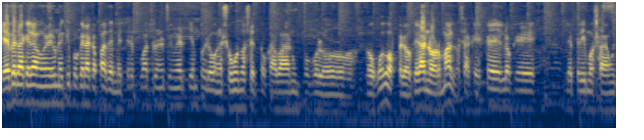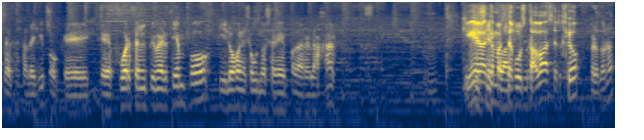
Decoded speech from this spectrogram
Y es verdad que era un equipo que era capaz de meter cuatro en el primer tiempo y luego en el segundo se tocaban un poco los, huevos, pero que era normal. O sea, que es, que es lo que le pedimos a muchas veces al equipo, que, que fuerce en el primer tiempo y luego en el segundo se pueda relajar. ¿Quién era el que más te gustaba, Sergio? Perdona.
